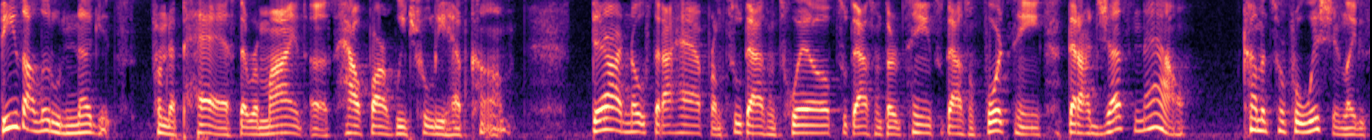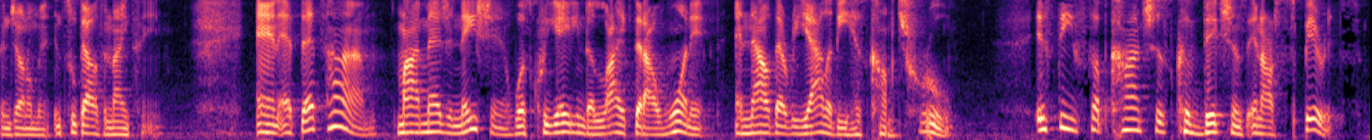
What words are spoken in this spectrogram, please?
These are little nuggets from the past that remind us how far we truly have come there are notes that I have from 2012, 2013, 2014 that are just now coming to fruition, ladies and gentlemen, in 2019. And at that time, my imagination was creating the life that I wanted, and now that reality has come true. It's these subconscious convictions in our spirits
